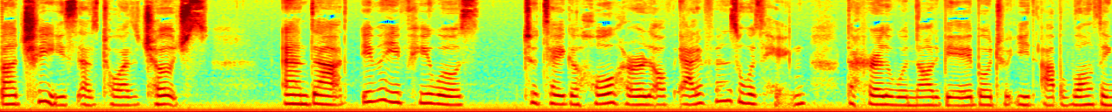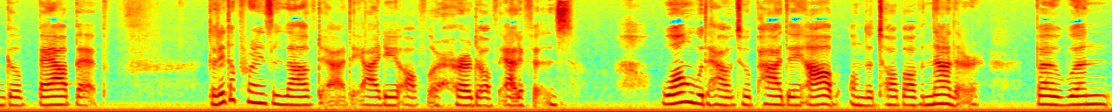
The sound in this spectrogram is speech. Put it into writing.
but trees as tall as churches, and that even if he was to take a whole herd of elephants with him, the herd would not be able to eat up one single baobab. The little prince laughed at the idea of a herd of elephants. One would have to pile them up on the top of another, but when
